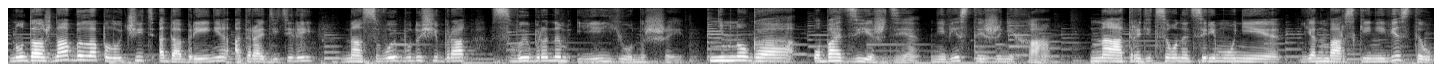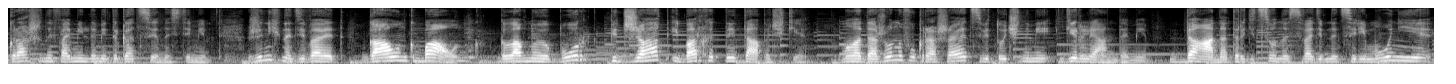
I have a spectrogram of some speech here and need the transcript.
но должна была получить одобрение от родителей на свой будущий брак с выбранным ей юношей. Немного об одежде невесты и жениха. На традиционной церемонии январские невесты украшены фамильными драгоценностями. Жених надевает гаунг-баунг, головной убор, пиджак и бархатные тапочки – молодоженов украшают цветочными гирляндами. Да, на традиционной свадебной церемонии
